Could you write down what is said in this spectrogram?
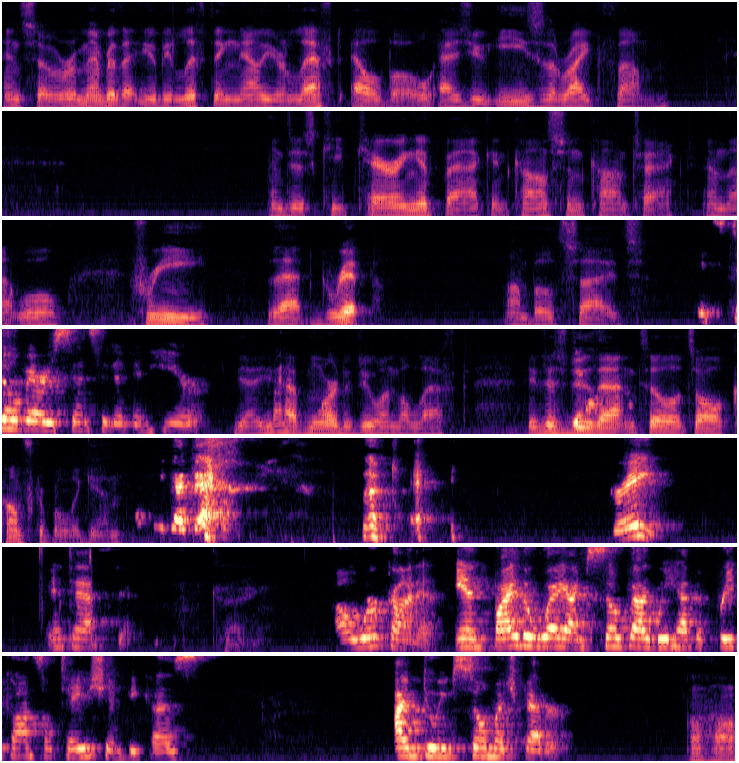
And so remember that you'll be lifting now your left elbow as you ease the right thumb. And just keep carrying it back in constant contact, and that will free that grip on both sides. It's still very sensitive in here. Yeah, you have more to do on the left. You just do Yeah. that until it's all comfortable again. Think I bet. okay. Great. Fantastic. I'll work on it. And by the way, I'm so glad we had the free consultation because I'm doing so much better. Uh-huh.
